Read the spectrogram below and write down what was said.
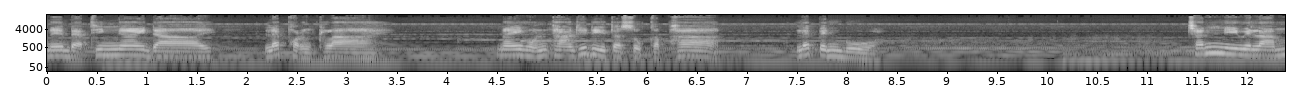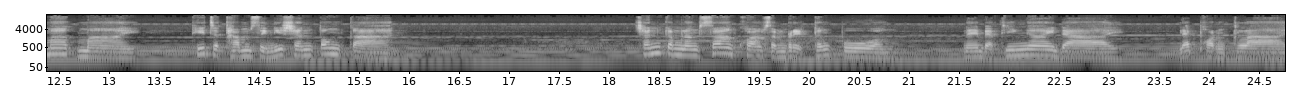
ในแบบที่ง่ายดายและผ่อนคลาย ในหนทางที่ดีต่อสุขภาพ และเป็นบวก ฉันมีเวลามากมายที่จะทำสิ่งที่ฉันต้องการฉฉันกำลังสร้างความสำเร็จทั้งปวง ในแบบที่ง่ายดาย และผ่อนคลาย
